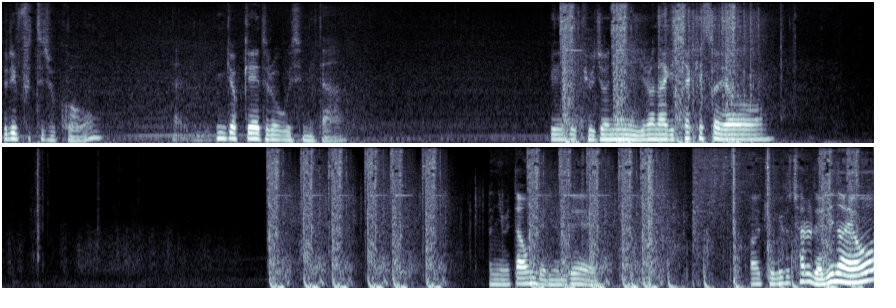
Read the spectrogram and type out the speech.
드리프트 좋고. 자, 힘겹게 들어오고 있습니다 이제 교전이 일어나기 시작했어요. 사님이 다운됐는데 아 저기서 차를 내리나요?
